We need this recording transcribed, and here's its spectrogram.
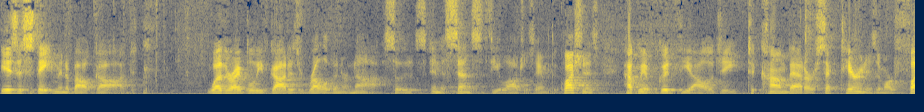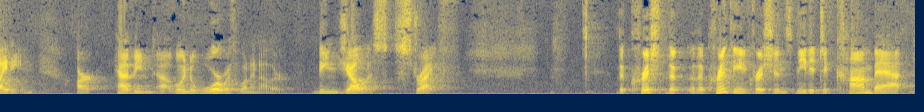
is a statement about God, whether I believe God is relevant or not. So it's, in a sense, a theological statement. The question is how can we have good theology to combat our sectarianism, our fighting, our having, uh, going to war with one another, being jealous, strife? The, Christ, the, the Corinthian Christians needed to combat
